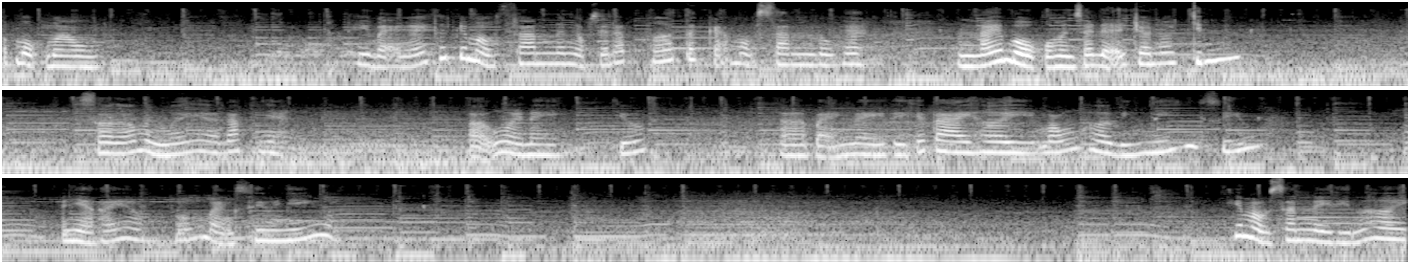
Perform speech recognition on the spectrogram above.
đắp một màu. Thì bạn ấy thích cái màu xanh nên ngọc sẽ đắp hết tất cả màu xanh luôn ha. Mình lấy bột của mình sẽ để cho nó chín sau đó mình mới à, đắp nha. Ở ngoài này trước. À, bạn này thì cái tay hơi móng hơi bị nhí xíu. Ở nhà thấy không? Móng bạn siêu nhí luôn cái màu xanh này thì nó hơi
